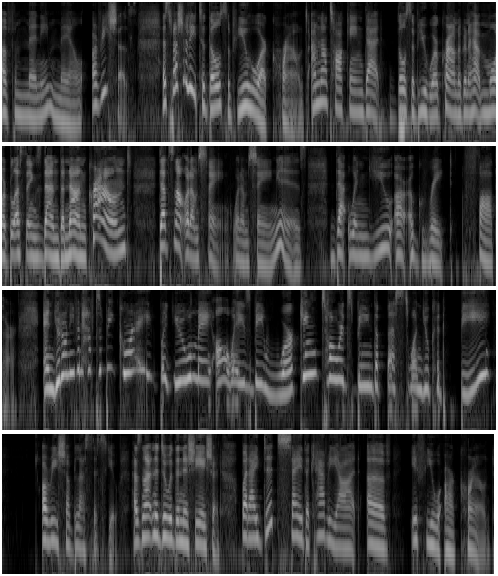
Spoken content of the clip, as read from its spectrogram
of many male orishas, especially to those of you who are crowned. I'm not talking that those of you who are crowned are going to have more blessings than the non crowned. That's not what I'm saying. What I'm saying is that when you are a great father, and you don't even have to be great, but you may always be working towards being the best one you could be. Orisha blesses you. Has nothing to do with initiation. But I did say the caveat of if you are crowned.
